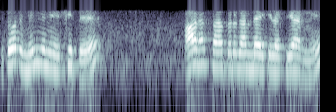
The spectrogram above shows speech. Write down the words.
ඒතකොට මෙන්න මේ සිත ආරක්ෂා කරගන්නයි කියලා කියන්නේ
